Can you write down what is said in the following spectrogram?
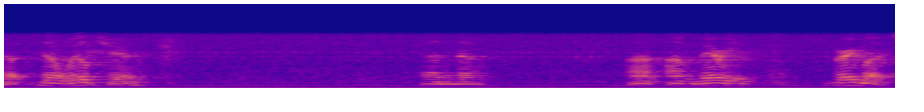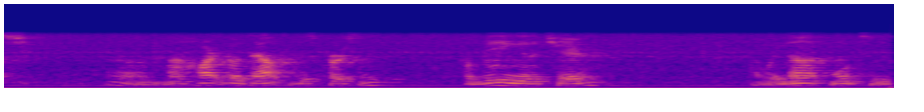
that's in a wheelchair. And, uh, I, I'm very, very much, uh, my heart goes out to this person for being in a chair. I would not want to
